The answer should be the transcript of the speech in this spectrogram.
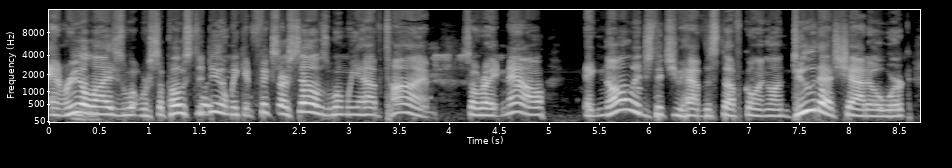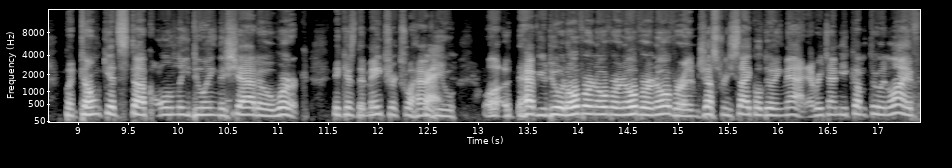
and realize what we're supposed to do and we can fix ourselves when we have time. So right now acknowledge that you have the stuff going on do that shadow work but don't get stuck only doing the shadow work because the matrix will have Right. you well, have you do it over and over and over and over and just recycle doing that every time you come through in life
